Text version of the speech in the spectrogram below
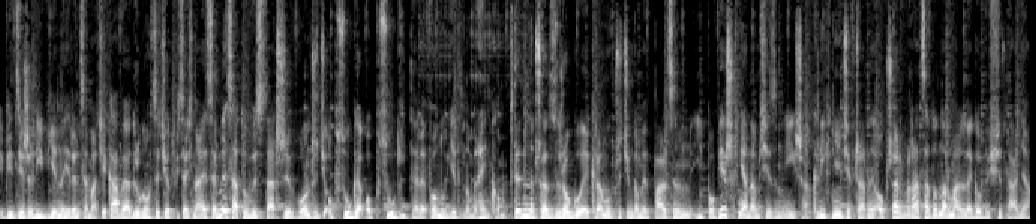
Więc jeżeli w jednej ręce macie kawę, a drugą chcecie odpisać na SMS-a, to wystarczy włączyć obsługę obsługi telefonu jedną ręką. Wtedy na przykład z rogu ekranu przeciągamy palcem i powierzchnia nam się zmniejsza. Kliknięcie w czarny obszar wraca do normalnego wyświetlania.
